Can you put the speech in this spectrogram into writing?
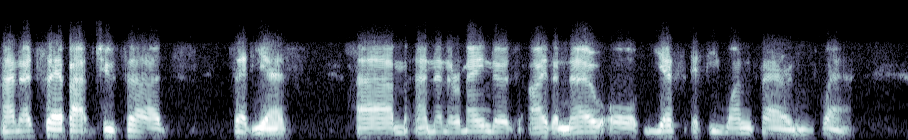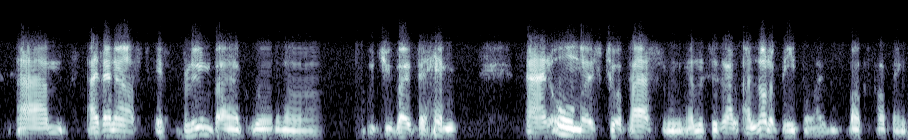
and I'd say about two thirds said yes. Um, and then the remainders either no or yes if he won fair and square. Um, I then asked if Bloomberg were the nominee, would you vote for him? And almost to a person, and this is a, a lot of people, I was box popping,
